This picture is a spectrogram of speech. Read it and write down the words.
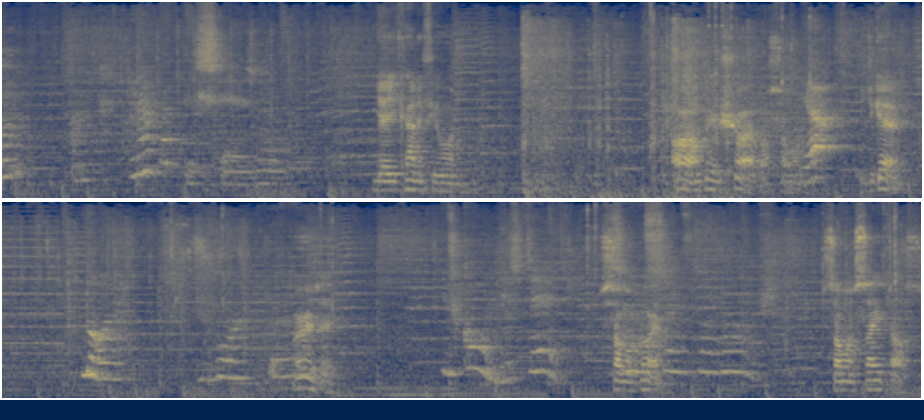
want, um, can I grab these stairs or? Yeah, you can if you want. Oh, I'm being shot at by someone. Yeah. Did you get him? No. Where is it? He's gone. He's dead. Someone got him. Save the world. Someone saved us.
